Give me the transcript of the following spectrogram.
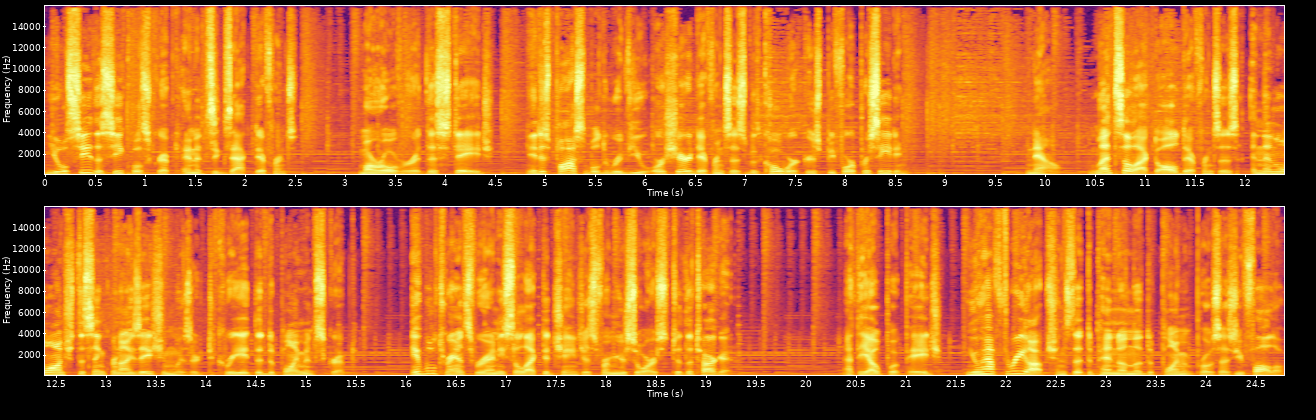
you'll see the SQL script and its exact difference. Moreover, at this stage, it is possible to review or share differences with coworkers before proceeding. Now, let's select all differences and then launch the synchronization wizard to create the deployment script. It will transfer any selected changes from your source to the target. At the output page, you have three options that depend on the deployment process you follow.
